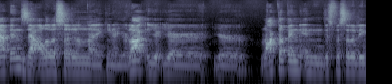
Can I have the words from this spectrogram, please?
happens that all of a sudden like you know you're locked you're you're, you're locked up in in this facility.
